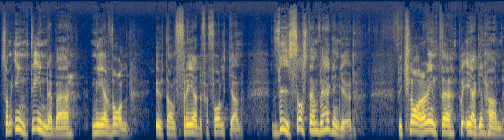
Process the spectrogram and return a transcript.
Som inte innebär mer våld utan fred för folken. Visa oss den vägen Gud. Vi klarar inte på egen hand,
